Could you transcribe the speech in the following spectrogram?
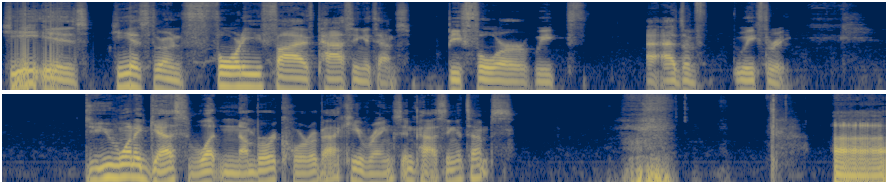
He is he has thrown 45 passing attempts before week as of week 3. Do you want to guess what number quarterback he ranks in passing attempts? Uh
